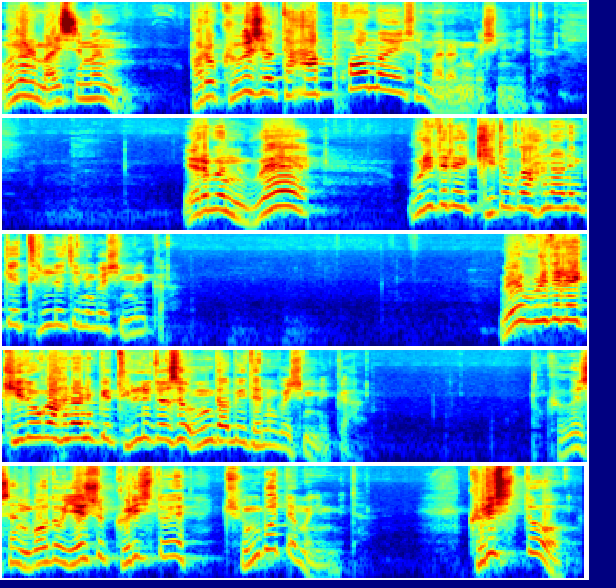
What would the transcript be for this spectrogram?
오늘 말씀은 바로 그것을 다 포함하여서 말하는 것입니다. 여러분, 왜 우리들의 기도가 하나님께 들려지는 것입니까? 왜 우리들의 기도가 하나님께 들려져서 응답이 되는 것입니까? 그것은 모두 예수 그리스도의 중보 때문입니다. 그리스도,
